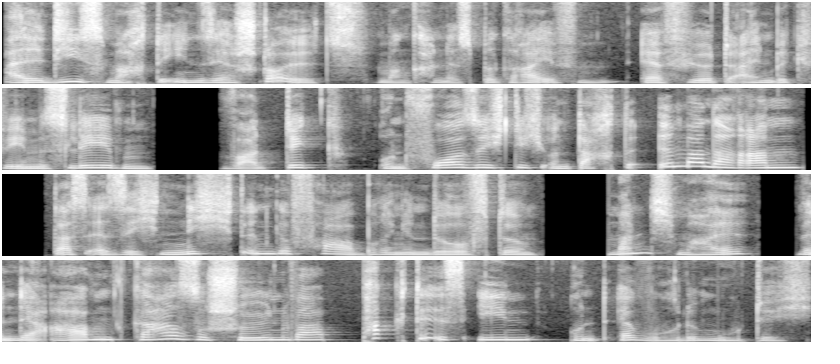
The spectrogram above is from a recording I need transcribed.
All dies machte ihn sehr stolz, man kann es begreifen. Er führte ein bequemes Leben, war dick und vorsichtig und dachte immer daran, dass er sich nicht in Gefahr bringen dürfte. Manchmal, wenn der Abend gar so schön war, packte es ihn und er wurde mutig.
